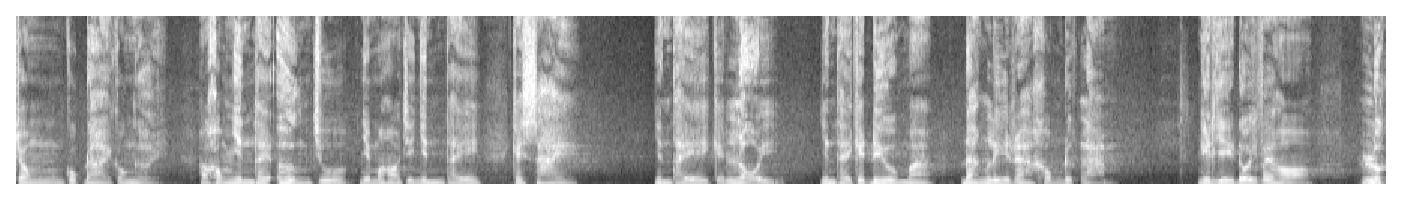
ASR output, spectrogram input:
trong cuộc đời con người. Họ không nhìn thấy ơn Chúa nhưng mà họ chỉ nhìn thấy cái sai, nhìn thấy cái lỗi, nhìn thấy cái điều mà đáng lý ra không được làm. Nghĩa gì đối với họ luật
